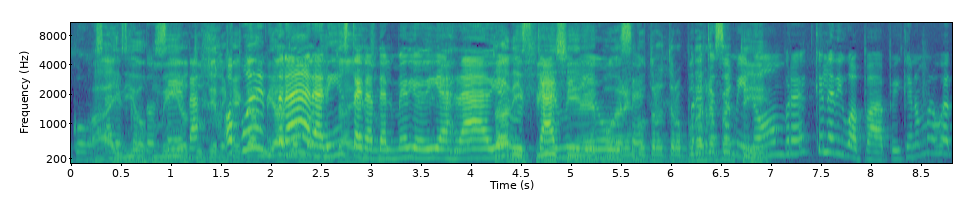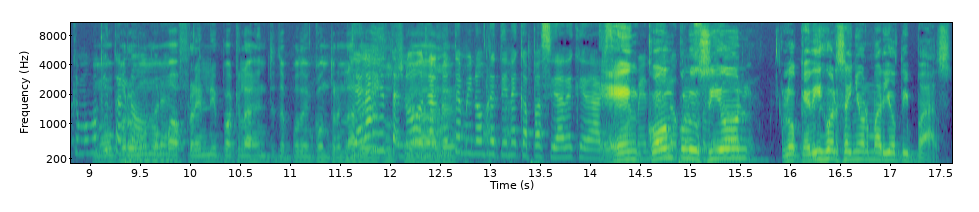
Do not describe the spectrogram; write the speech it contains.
González Ay, con Dios dos mío, Z. tú tienes O que puede entrar al Instagram eso. del Mediodía Radio Está y buscar difícil, mi eh, poder user. encontrarte, ¿lo Pero puedes es que ese es mi repetir? nombre. ¿Qué le digo a papi? Que no me lo voy a, que me voy a No, quitar pero el uno nombre. más friendly para que la gente te pueda encontrar en las Ya la redes gente, sociales. no, realmente mi nombre tiene capacidad de quedarse. En la conclusión, consumidores. lo que dijo el señor Mariotti Paz,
